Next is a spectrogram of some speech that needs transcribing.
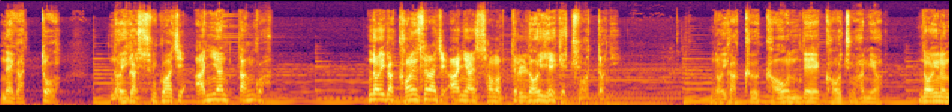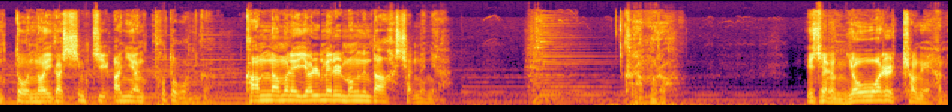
내가 또 너희가 수고하지 아니한 땅과 너희가 건설하지 아니한 성읍들을 너희에게 주었더니 너희가 그 가운데에 거주하며 너희는 또 너희가 심지 아니한 포도원과 감나무의 열매를 먹는다 하셨느니라. 그러므로 이제는 여호와를 경외하며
